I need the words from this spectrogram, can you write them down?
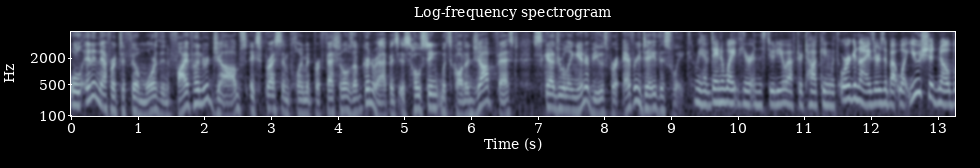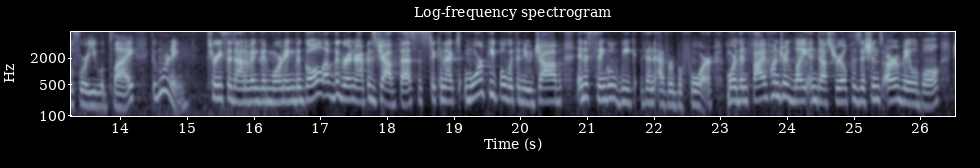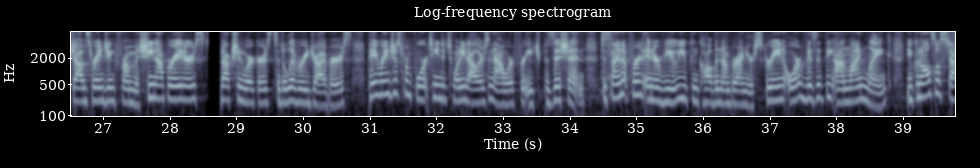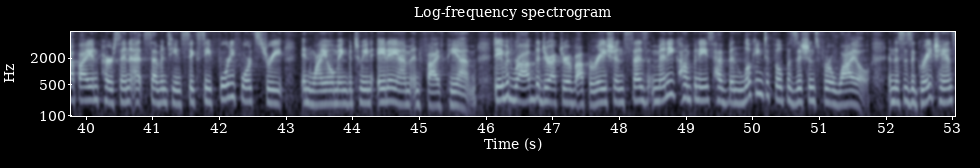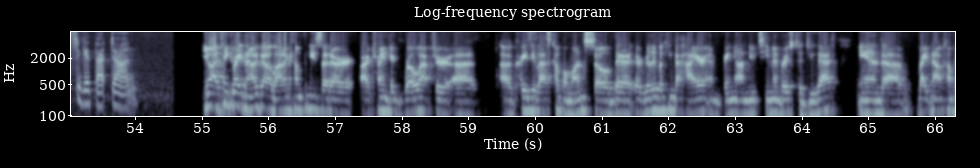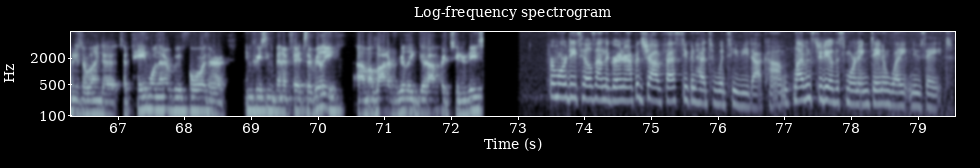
Well, in an effort to fill more than 500 jobs, Express Employment Professionals of Grand Rapids is hosting what's called a Job Fest, scheduling interviews for every day this week. We have Dana White here in the studio after talking with organizers about what you should know before you apply. Good morning. Teresa Donovan, good morning. The goal of the Grand Rapids Job Fest is to connect more people with a new job in a single week than ever before. More than 500 light industrial positions are available, jobs ranging from machine operators production workers to delivery drivers. Pay ranges from 14 to $20 an hour for each position. To sign up for an interview, you can call the number on your screen or visit the online link. You can also stop by in person at 1760 44th Street in Wyoming between 8 a.m. and 5 p.m. David Robb, the Director of Operations, says many companies have been looking to fill positions for a while, and this is a great chance to get that done. You know, I think right now we've got a lot of companies that are are trying to grow after uh, a crazy last couple months. So they're they're really looking to hire and bring on new team members to do that. And uh, right now, companies are willing to to pay more than ever before. They're increasing benefits. They're really um, a lot of really good opportunities. For more details on the Grand Rapids Job Fest, you can head to woodtv.com. Live in studio this morning, Dana White, News 8.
